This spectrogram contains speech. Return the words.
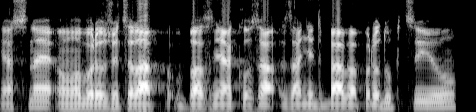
Jasné, on hovoril, že celá oblasť nejako za, zanedbáva produkciu.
